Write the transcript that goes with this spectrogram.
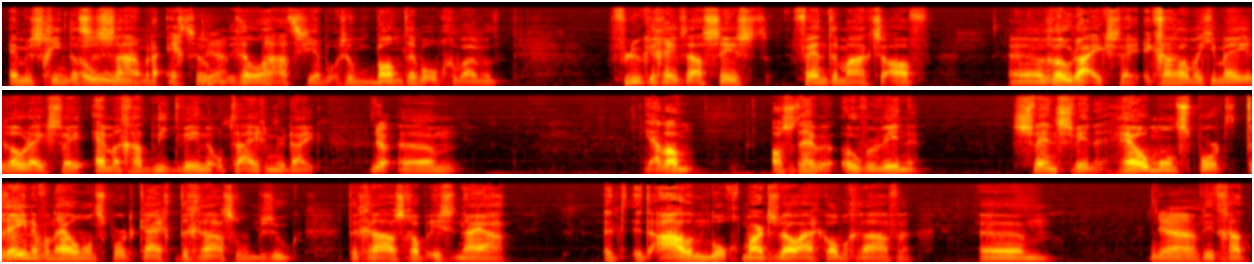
En misschien dat ze Oh, samen daar echt zo'n ja. relatie hebben, zo'n band hebben opgebouwd. Want Fluke geeft de assist, Vente maakt ze af. Eh, Roda X2. Ik ga gewoon met je mee. Roda X2. Emmen gaat niet winnen op de eigen Meerdijk. Ja. Ehm, ja, dan als we het hebben over winnen. Sven Swinnen, Helmond Sport, trainer van Helmond Sport, krijgt de Graafschap op bezoek. De Graafschap is, nou ja, het, het ademt nog, maar het is wel eigenlijk al begraven. Ehm, Ja, dit gaat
